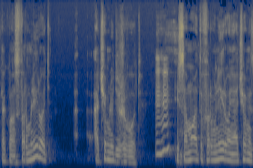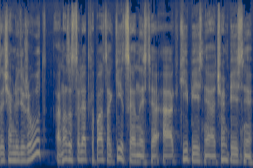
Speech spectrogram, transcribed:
как вам сформулировать, о чем люди живут. Угу. И само это формулирование, о чем и зачем люди живут, оно заставляет копаться, а какие ценности, а какие песни, о чем песни,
